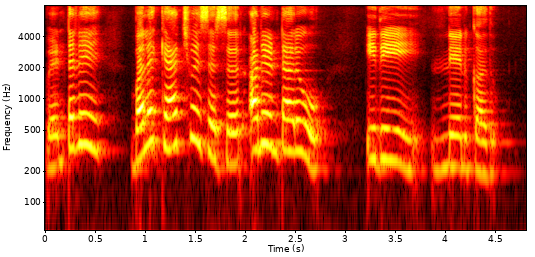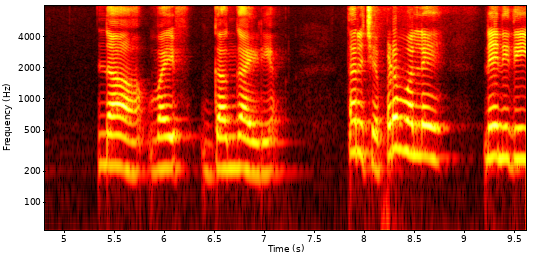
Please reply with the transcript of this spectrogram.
వెంటనే భలే క్యాచ్ వేశారు సార్ అని అంటారు. ఇది నేను కాదు నా వైఫ్ గంగా ఐడియా. తను చెప్పడం వల్లే నేను ఇది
